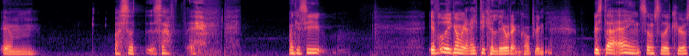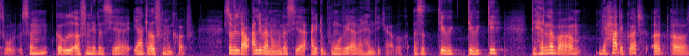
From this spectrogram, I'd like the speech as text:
Øhm, og så, så øh, man kan sige, jeg ved ikke, om jeg rigtig kan lave den kobling. Hvis der er en, som sidder i kørestol, som går ud offentligt og siger, jeg er glad for min krop, så vil der jo aldrig være nogen, der siger, ej, du promoverer at være handicappet. Altså, det er jo ikke det. Er jo ikke det. det handler bare om, jeg har det godt, og, og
